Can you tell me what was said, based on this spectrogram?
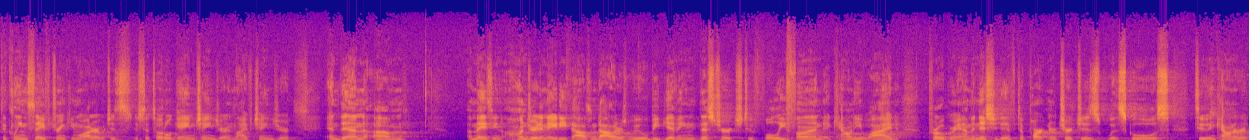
to clean, safe drinking water, which is just a total game changer and life changer. And then, um, amazing, $180,000 we will be giving this church to fully fund a county-wide program initiative to partner churches with schools to encounter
